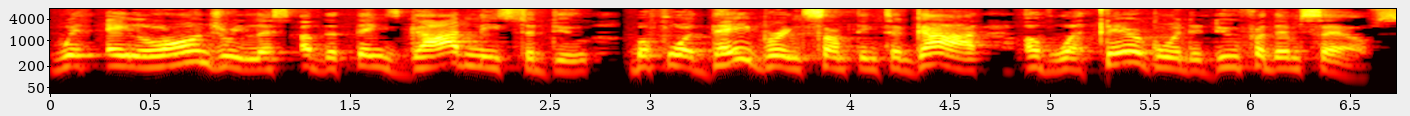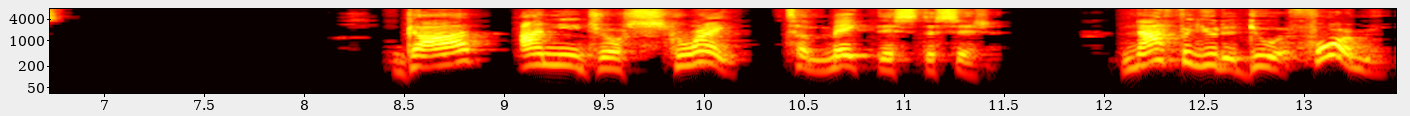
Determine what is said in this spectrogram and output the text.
with a laundry list of the things God needs to do before they bring something to God of what they're going to do for themselves. God, I need your strength to make this decision. Not for you to do it for me,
